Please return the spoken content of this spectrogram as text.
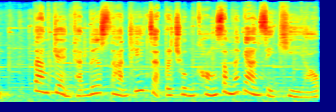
ตามเกณฑ์คัดเลือกสถานที่จัดประชุมของสำนักงานสีเขียว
